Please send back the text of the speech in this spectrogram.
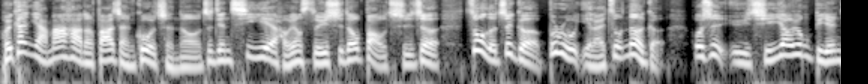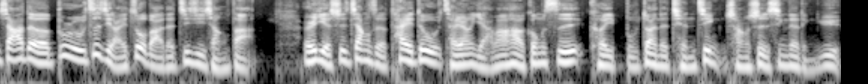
回看雅马哈的发展过程哦，这间企业好像随时都保持着做了这个不如也来做那个，或是与其要用别人家的，不如自己来做吧的积极想法。而也是这样子的态度，才让雅马哈公司可以不断的前进，尝试新的领域。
